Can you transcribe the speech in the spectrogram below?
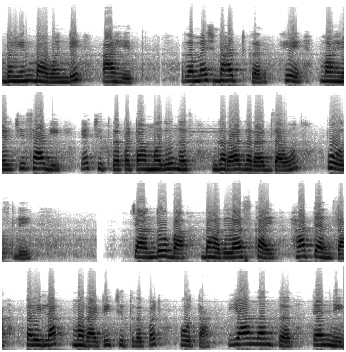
बहीण भावंडे आहेत. रमेश भाटकर हे माहेरची साडी या चित्रपटामधूनच घराघरात जाऊन पोहोचले. चांदोबा भागलास काय? हा त्यांचा पहिला मराठी चित्रपट होता. यानंतर त्यांनी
